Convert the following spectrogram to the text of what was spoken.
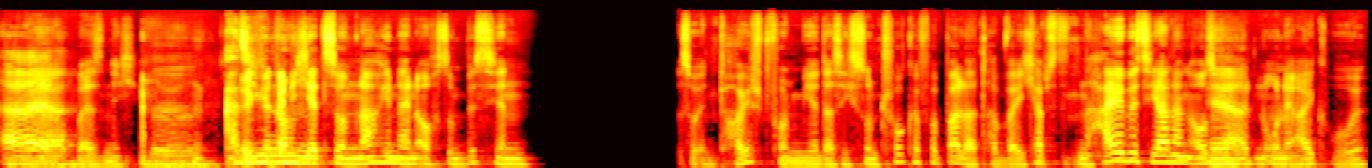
ah, ja, weiß nicht. Äh, also irgendwie bin bin ich jetzt so im Nachhinein auch so ein bisschen so enttäuscht von mir, dass ich so einen Joker verballert habe, weil ich habe es ein halbes Jahr lang ausgehalten ohne Mhm. Alkohol.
